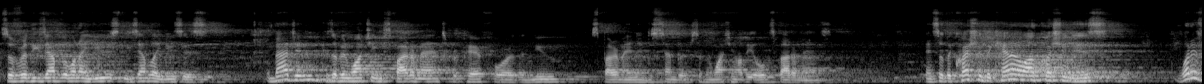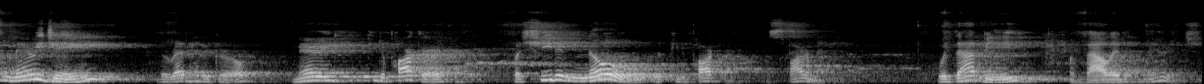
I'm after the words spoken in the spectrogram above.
So, for the example, the one I use, the example I use is imagine, because I've been watching Spider Man to prepare for the new Spider Man in December, so I've been watching all the old Spider Mans. And so the question, the canon law question is what if Mary Jane, the redheaded girl, married Peter Parker, but she didn't know that Peter Parker was Spider Man? Would that be a valid marriage?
